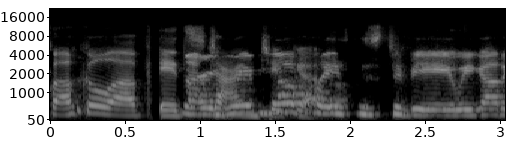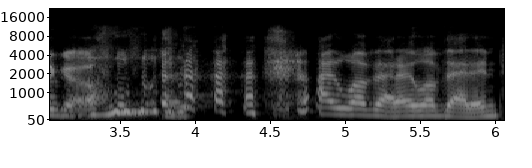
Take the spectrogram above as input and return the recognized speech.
buckle up. It's like, time to go. Places to be. We got to go. I love that. I love that. And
